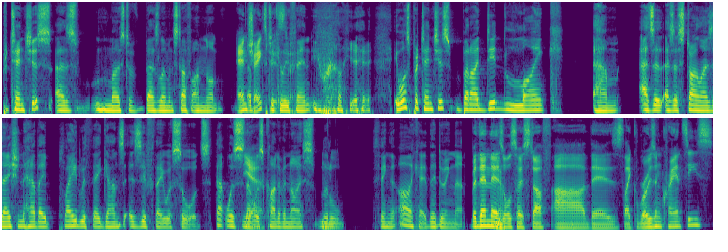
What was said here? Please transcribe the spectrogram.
pretentious, as most of Baz Luhrmann stuff. I'm not and a Shakespeare particularly stuff. fan. Well, yeah, it was pretentious, but I did like um, as a as a stylization how they played with their guns as if they were swords. That was that Yeah. was kind of a nice little thing. That, oh, okay, they're doing that. But then there's Yeah. also stuff. Uh, there's like Rosencrantzes.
